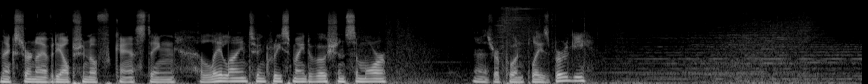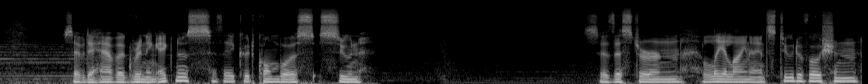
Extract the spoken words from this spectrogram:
Next turn I have the option of casting a Leyline to increase my devotion some more, as our opponent plays Birgi. So if they have a Grinning Ignis, they could combo us soon So this turn, Leyline adds 2 devotion.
